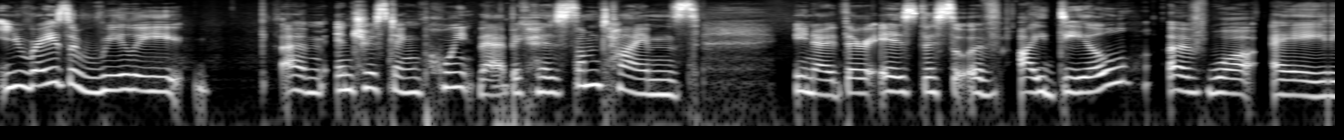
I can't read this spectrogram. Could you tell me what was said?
you raise a really um, interesting point there because sometimes, you know, there is this sort of ideal of what a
